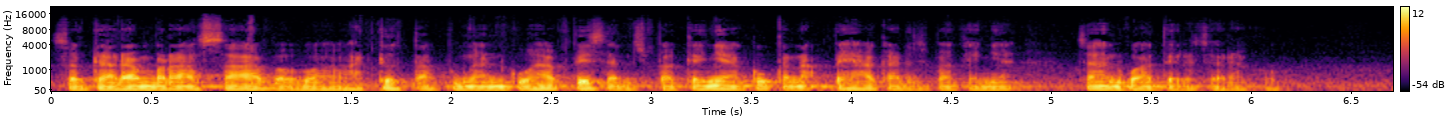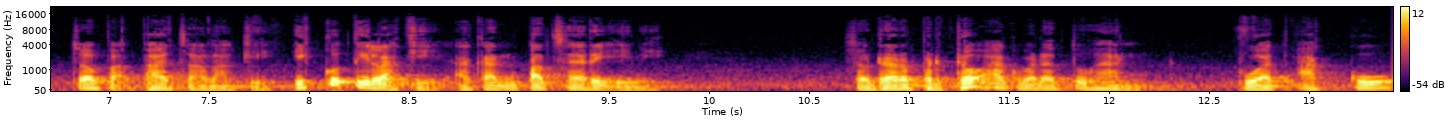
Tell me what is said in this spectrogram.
Saudara merasa bahwa aduh tabunganku habis dan sebagainya, aku kena PHK dan sebagainya. Jangan khawatir saudaraku. Coba baca lagi, ikuti lagi akan empat seri ini Saudara berdoa kepada Tuhan, buat aku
